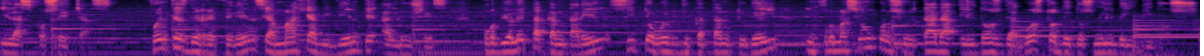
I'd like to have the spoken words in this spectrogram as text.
y las cosechas. Fuentes de referencia Magia Viviente Aluches por Violeta Cantarel, sitio web Yucatán Today, información consultada el 2 de agosto de 2022.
